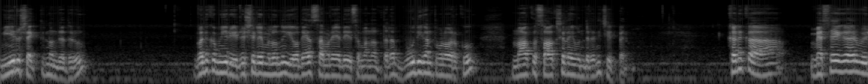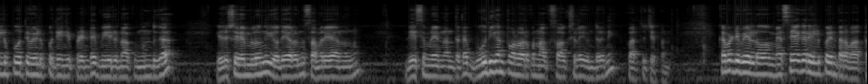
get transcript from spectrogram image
మీరు శక్తి నొందెదరు. గనుక మీరు ఎరుశలేములోను యోదయ సమరయ దేశమన్నంతటా బూదిగంతముల వరకు నాకు సాక్షులై ఉందిరని చెప్పాను. కనుక మెస్సయ్య గారు వెళ్ళిపోతే వెళ్ళిపోతే ఏం చెప్పాడంటే మీరు నాకు ముందుగా ఎరుశలేములోను యోదయాలను సమరయాలను దేశం లేనంతటా బూదిగంతముల వరకు నాకు సాక్షులై ఉందిరని వారితో చెప్పాను. కాబట్టి వీళ్ళు మెస్సయ్య గారు వెళ్ళిపోయిన తర్వాత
